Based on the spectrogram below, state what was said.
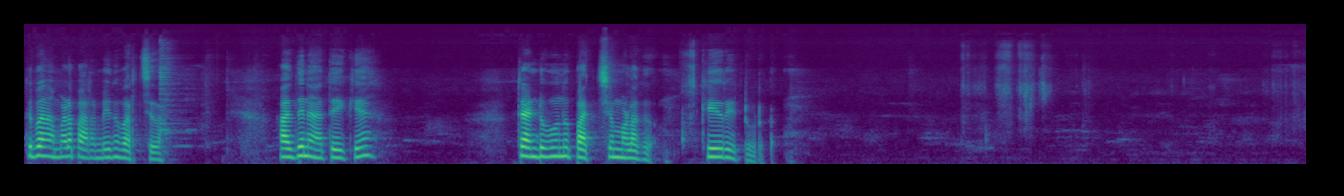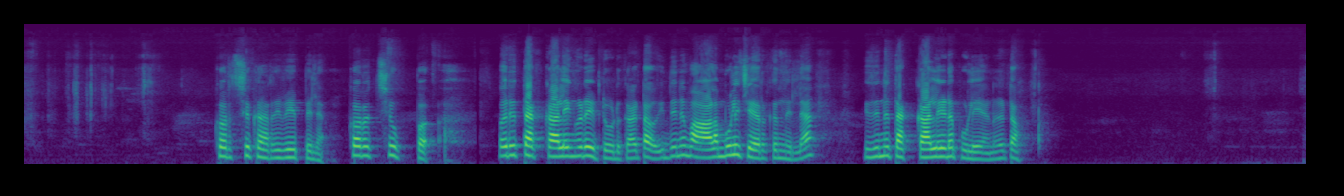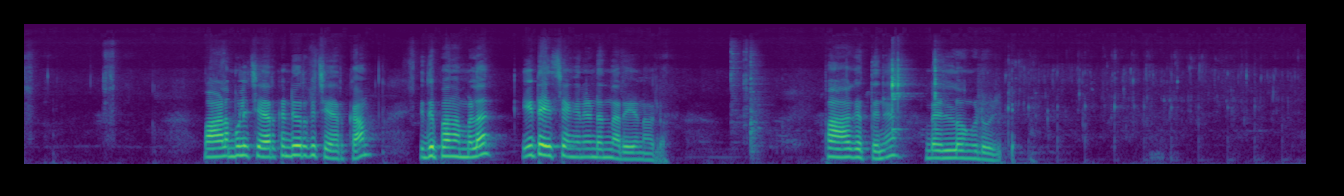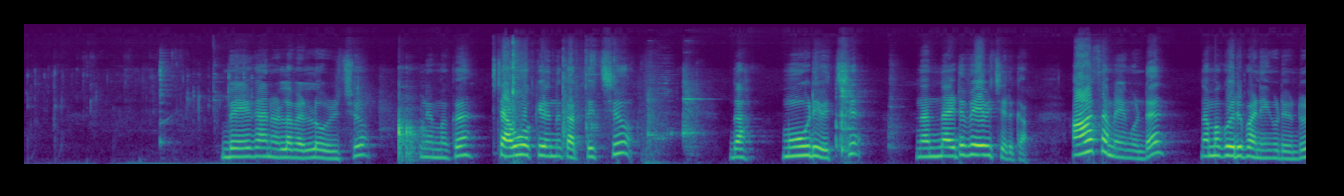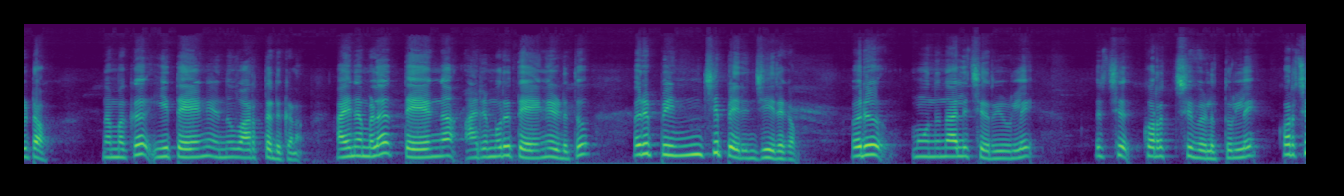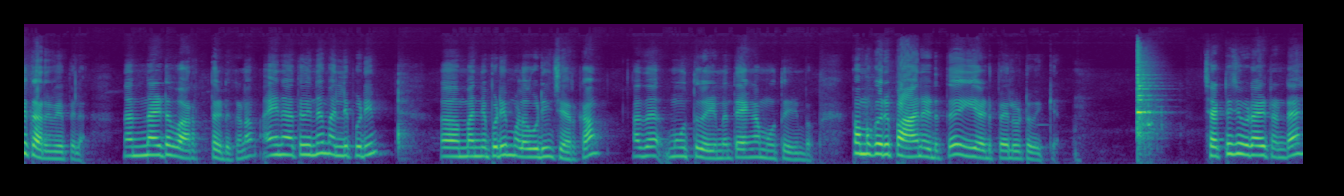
ഇതിപ്പോൾ നമ്മുടെ പറമ്പിൽ നിന്ന് പറിച്ചതാണ് അതിനകത്തേക്ക് രണ്ട് മൂന്ന് പച്ചമുളക് കീറിയിട്ട് കൊടുക്കുക കുറച്ച് കറിവേപ്പില കുറച്ച് ഉപ്പ് ഒരു തക്കാളിയും കൂടെ ഇട്ട് കൊടുക്കാം കേട്ടോ. ഇതിന് വാളംപുളി ചേർക്കുന്നില്ല. ഇതിന് തക്കാളിയുടെ പുളിയാണ് കേട്ടോ. വാളംപുളി ചേർക്കേണ്ടവർക്ക് ചേർക്കാം. ഇതിപ്പോൾ നമ്മൾ ഈ ടേസ്റ്റ് എങ്ങനെയുണ്ടെന്ന് അറിയണമല്ലോ. പാകത്തിന് വെള്ളവും കൂടി ഒഴിക്കും. വേകാനുള്ള വെള്ളം ഒഴിച്ചു. നമുക്ക് സ്റ്റൗ ഒക്കെ ഒന്ന് കത്തിച്ചു. ഇതാ മൂടി വെച്ച് നന്നായിട്ട് വേവിച്ചെടുക്കാം. ആ സമയം കൊണ്ട് നമുക്കൊരു പണിയും കൂടി ഉണ്ട് കേട്ടോ. നമുക്ക് ഈ തേങ്ങ ഒന്ന് വറുത്തെടുക്കണം. അതിന് നമ്മൾ തേങ്ങ അരമുറി തേങ്ങ എടുത്തു ഒരു പിഞ്ച് പെരിഞ്ചീരകം ഒരു മൂന്ന് നാല് ചെറിയുള്ളി ഒരു കുറച്ച് വെളുത്തുള്ളി കുറച്ച് കറിവേപ്പില നന്നായിട്ട് വറുത്തെടുക്കണം. അതിനകത്ത് പിന്നെ മല്ലിപ്പൊടിയും മഞ്ഞപ്പൊടിയും മുളക് പൊടിയും ചേർക്കാം. അത് മൂത്ത് കഴിയുമ്പം തേങ്ങ മൂത്ത് കഴിയുമ്പം. അപ്പം നമുക്കൊരു പാൻ എടുത്ത് ഈ അടുപ്പയിലോട്ട് വയ്ക്കാം ചട്ടി ചൂടായിട്ടുണ്ടേ.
